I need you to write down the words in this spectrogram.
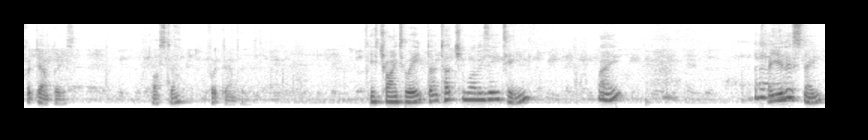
Foot down, please. Austin, foot down, please. He's trying to eat. Don't touch him while he's eating. Mate, are you listening?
